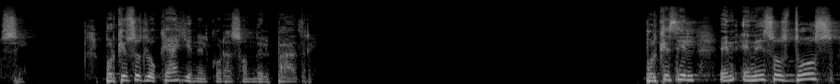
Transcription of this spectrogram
Sí. Porque eso es lo que hay en el corazón del Padre. Porque es el, en, esos dos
